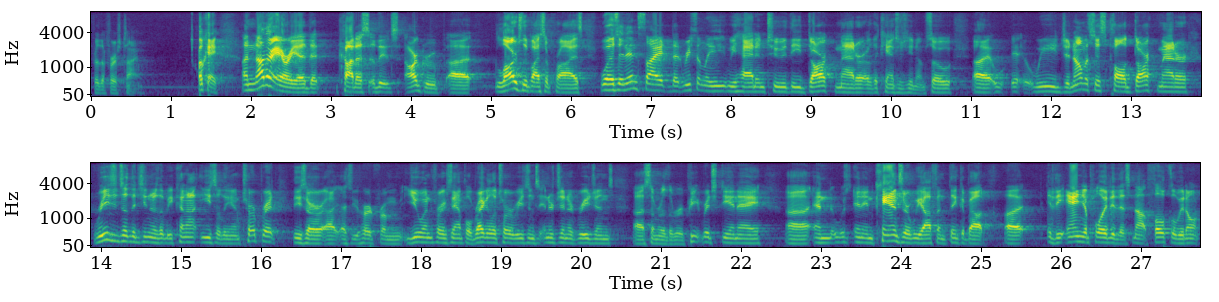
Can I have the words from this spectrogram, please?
for the first time. Okay, another area that caught us, at least our group, uh, largely by surprise, was an insight that recently we had into the dark matter of the cancer genome. So uh, we genomicists call dark matter regions of the genome that we cannot easily interpret. These are, uh, as you heard from Ewan, for example, regulatory regions, intergenic regions, uh, some of the repeat-rich DNA. Uh, and, and, in cancer, we often think about uh, the aneuploidy that's not focal. We don't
